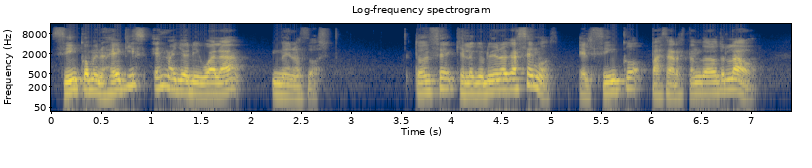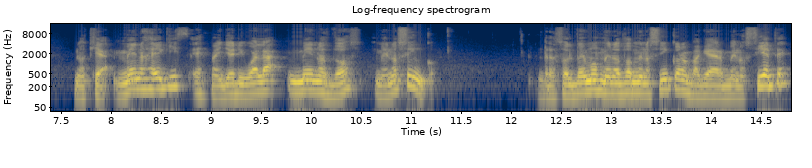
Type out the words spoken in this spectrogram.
5 menos x es mayor o igual a menos 2. Entonces, ¿qué es lo primero que hacemos? El 5 pasa restando al otro lado. Nos queda menos x es mayor o igual a menos 2 menos 5. Resolvemos menos 2 menos 5, nos va a quedar menos 7.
